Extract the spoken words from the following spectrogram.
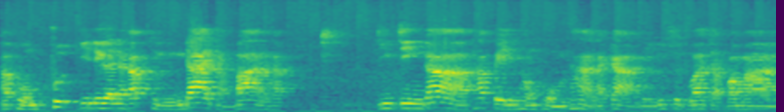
ครับผมฝึกกี่เดือนนะครับถึงได้กลับบ้านนะครับ จริงๆก็ถ้าเป็นของผมทหารอากาศนี่รู้สึกว่าจะประมาณ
